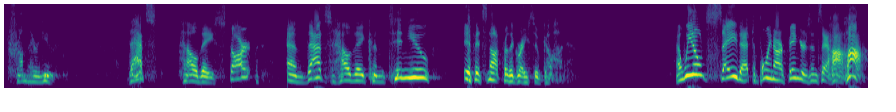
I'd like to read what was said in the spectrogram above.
from their youth. That's how they start, and that's how they continue if it's not for the grace of God. And we don't say that to point our fingers and say, ha ha,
